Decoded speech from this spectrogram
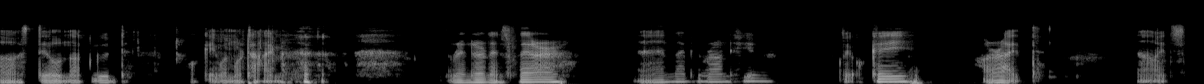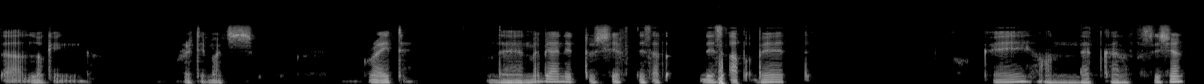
Uh, still not good. Okay one more time. Render lens flare and maybe around here. Click OK. Alright now it's uh, looking pretty much great. Then maybe I need to shift this up this up a bit. Okay on that kind of position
